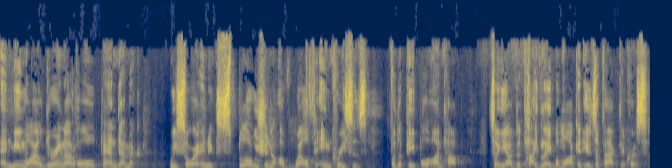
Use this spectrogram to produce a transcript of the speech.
And meanwhile, during that whole pandemic, we saw an explosion of wealth increases for the people on top. So, yeah, the tight labor market is a factor, Chris.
